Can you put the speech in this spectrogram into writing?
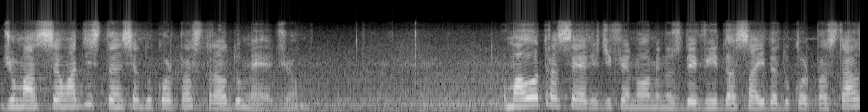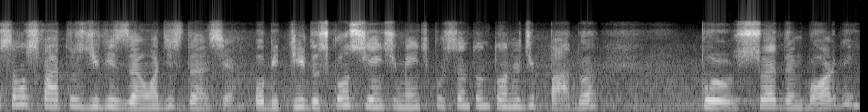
de uma ação à distância do corpo astral do médium. Uma outra série de fenômenos devido à saída do corpo astral são os fatos de visão à distância, obtidos conscientemente por Santo Antônio de Pádua, por Swedenborg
